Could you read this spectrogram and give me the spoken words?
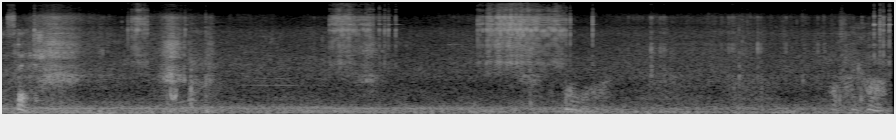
That's a fish. Oh. What have I got?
